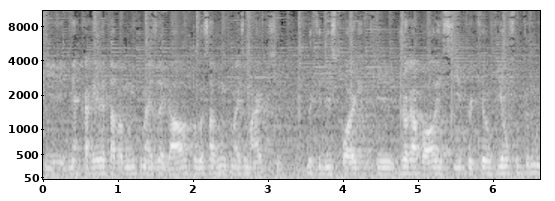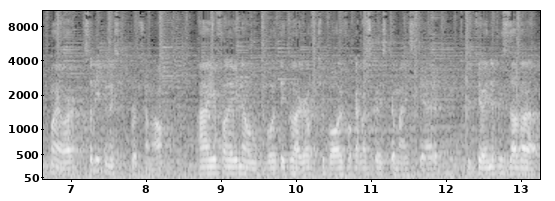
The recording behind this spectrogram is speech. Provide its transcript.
que minha carreira estava muito mais legal, eu gostava muito mais do marketing do que do esporte, do que jogar bola em si, porque eu via um futuro muito maior. Eu sabia que eu não ia ser profissional. Aí eu falei, não, vou ter que largar o futebol e focar nas coisas que eu mais quero, porque eu ainda precisava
